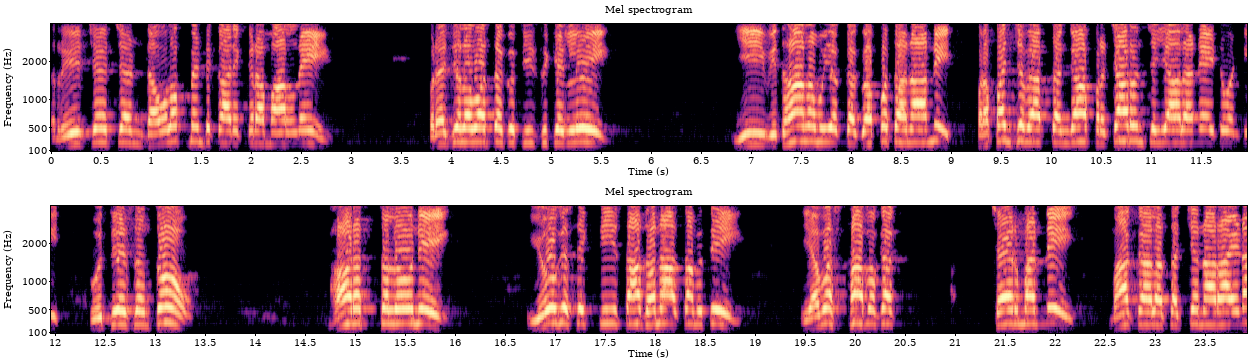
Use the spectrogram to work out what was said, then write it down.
research and development కార్యక్రమాలని ప్రజల వద్దకు తీసుకెళ్ళి ఈ విధానం యొక్క గొప్పతనాన్ని ప్రపంచవ్యాప్తంగా ప్రచారం చేయాలనేటువంటి ఉద్దేశంతో భారత్లోని యోగ శక్తి సాధనా సమితి వ్యవస్థాపక చైర్మన్ని మాకాల సత్యనారాయణ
